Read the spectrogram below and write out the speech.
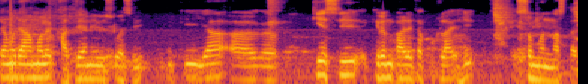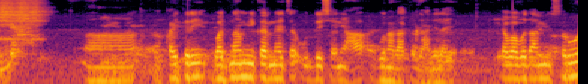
त्यामध्ये आम्हाला एक खात्री आणि विश्वास आहे की या केसशी किरण काळेचा कुठलाही संबंध नसताना काहीतरी बदनामी करण्याच्या उद्देशाने हा गुन्हा दाखल झालेला आहे. त्याबाबत आम्ही सर्व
